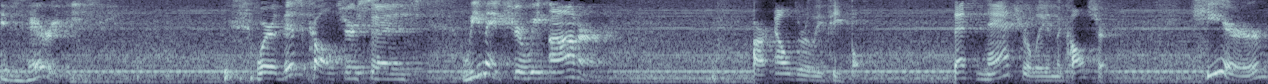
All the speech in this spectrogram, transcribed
is very easy. Where this culture says we make sure we honor our elderly people. That's naturally in the culture. Here,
